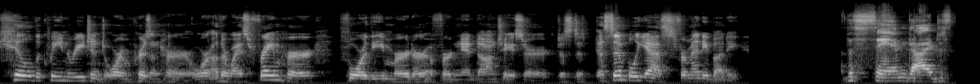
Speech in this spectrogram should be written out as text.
kill the Queen Regent or imprison her, or otherwise frame her for the murder of Ferdinand Dawnchaser. Just a, a simple yes from anybody. The same guy just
